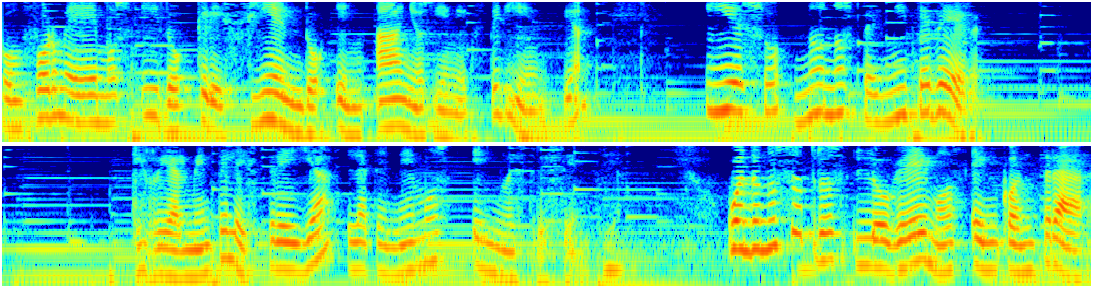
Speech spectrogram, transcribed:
conforme hemos ido creciendo en años y en experiencia, y eso no nos permite ver que realmente la estrella la tenemos en nuestra esencia. Cuando nosotros logremos encontrar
